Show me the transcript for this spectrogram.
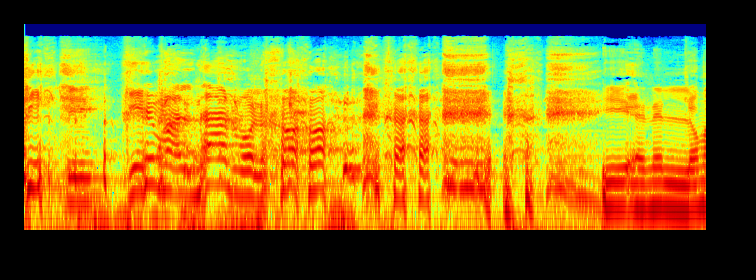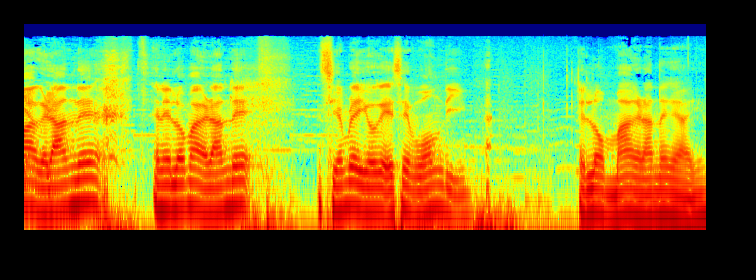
¿Qué, qué maldad, boludo. Y en el Loma Grande, en el Loma Grande, siempre digo que ese Bondi es lo más grande que hay.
